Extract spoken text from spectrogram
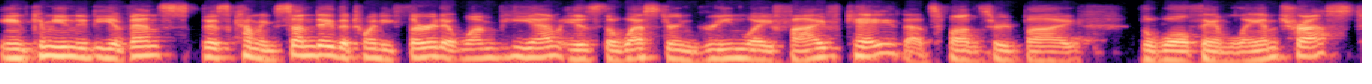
In community events, this coming Sunday, the 23rd at 1 p.m. is the Western Greenway 5K. That's sponsored by the Waltham Land Trust.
